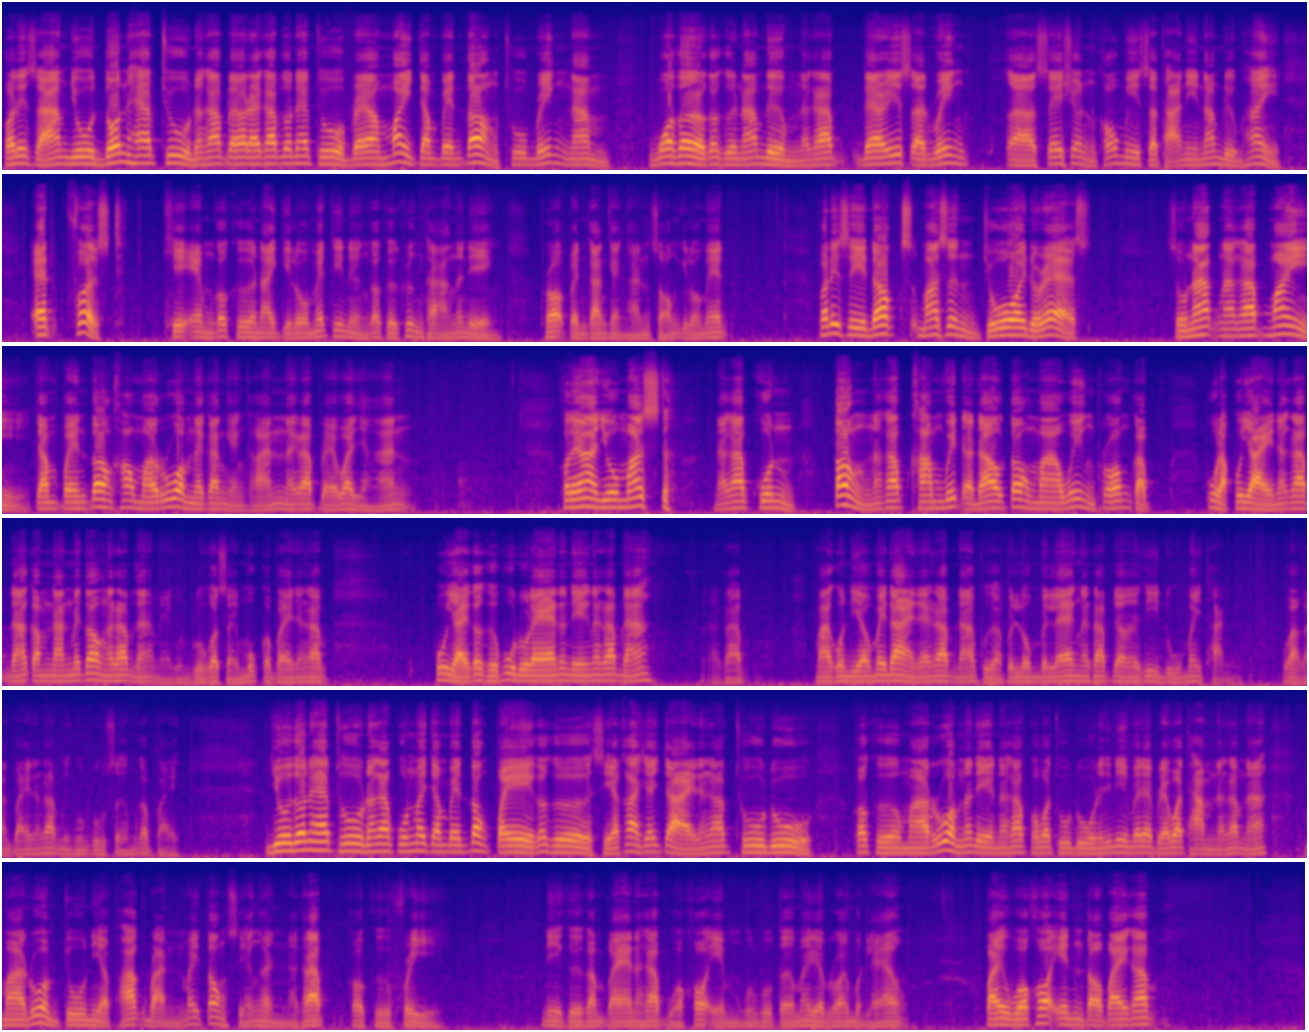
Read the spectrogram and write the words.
ข้อที่ 3 you don't have to นะครับแปลว่าอะไรครับ don't have to แปลว่าไม่จำเป็นต้อง to bring นำ water ก็คือน้ำดื่มนะครับ there is a drink uh, station เขามีสถานีน้ำดื่มให้ at first km ก็คือในกิโลเมตรที่ 1 ก็คือครึ่งทางนั่นเอง เพราะเป็นการแข่งขัน 2 กิโลเมตรข้อที่ 4 dogs mustn't join the race สุนัขนะครับไม่จำเป็นต้องเข้ามาร่วมในการแข่งขันนะครับ แปลว่าอย่างนั้น ข้อที่5 you must นะครับ คุณ ต้องนะครับ come with a adult ต้องมาวิ่งพร้อมกับผู้หลักผู้ใหญ่นะครับนะกำนันไม่ต้องนะครับนะแหมคุณครูก็ใส่มุกเข้าไปนะครับ ผู้ใหญ่ก็คือผู้ดูแลนั่นเองนะครับนะนะครับ มาคนเดียวไม่ได้นะครับนะเผื่อเป็นลมเป็นแรงนะครับ เจ้าหน้าที่ดูไม่ทันว่ากันไปนะครับนี่คุณครูเสริมเข้าไป you don't have to นะครับ คุณไม่จำเป็นต้องเปย์ก็คือเสียค่าใช้จ่ายนะครับ to do ก็คือมาร่วมนั่นเองนะครับคำว่า to do ในที่นี่ไม่ได้แปลว่าทำนะครับนะ มาร่วมจูเนียร์พาร์ครันไม่ต้องเสียเงินนะครับ ก็คือฟรี นี่คือคำแปลนะครับ หัวข้อ M คุณครูเติมให้เรียบร้อยหมดแล้ว ไปหัวข้อ N ต่อไปครับ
